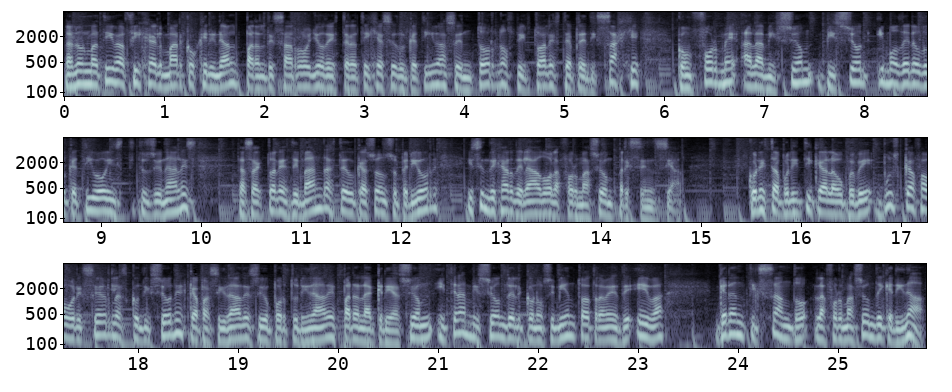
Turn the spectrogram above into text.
La normativa fija el marco general para el desarrollo de estrategias educativas en entornos virtuales de aprendizaje conforme a la misión, visión y modelo educativo institucionales, las actuales demandas de educación superior y sin dejar de lado la formación presencial. Con esta política, la UPB busca favorecer las condiciones, capacidades y oportunidades para la creación y transmisión del conocimiento a través de EVA, garantizando la formación de calidad.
